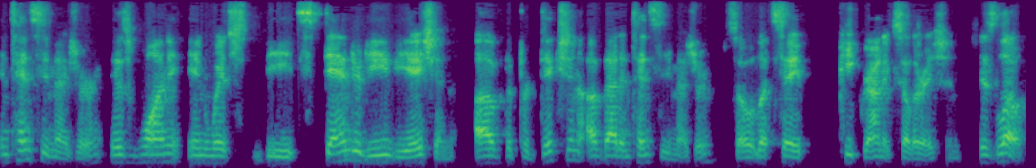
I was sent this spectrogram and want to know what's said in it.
intensity measure is one in which the standard deviation of the prediction of that intensity measure, so let's say peak ground acceleration, is low.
